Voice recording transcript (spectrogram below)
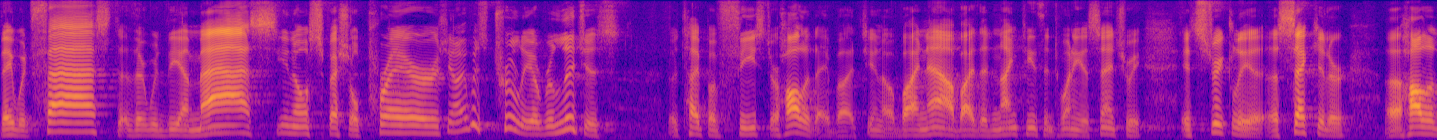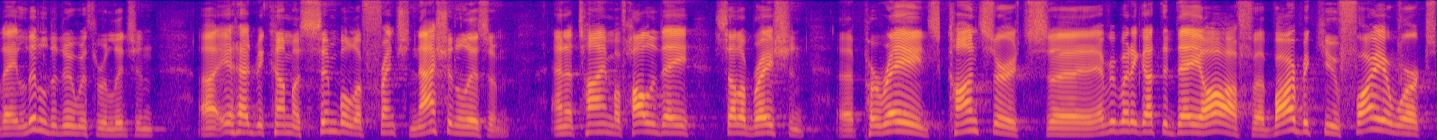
they would fast, there would be a mass, you know, special prayers. You know, it was truly a religious uh, type of feast or holiday, but you know, by now, by the 19th and 20th century, it's strictly a, a secular uh, holiday, little to do with religion. Uh, it had become a symbol of French nationalism and a time of holiday celebration uh, parades, concerts, uh, everybody got the day off, uh, barbecue, fireworks,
